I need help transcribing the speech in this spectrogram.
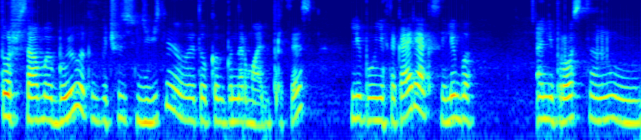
то же самое было, как бы что здесь удивительного, это как бы нормальный процесс. Либо у них такая реакция, либо они просто, ну,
